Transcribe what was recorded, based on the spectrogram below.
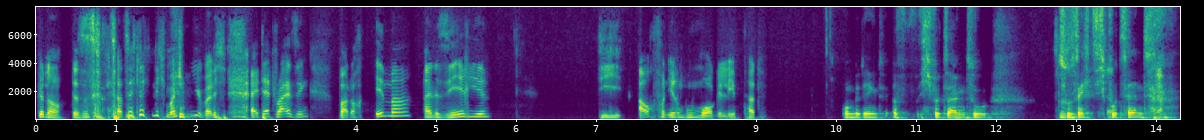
Genau, das ist tatsächlich nicht mein Spiel, weil ich ey, Dead Rising war doch immer eine Serie, die auch von ihrem Humor gelebt hat. Unbedingt. Ich würde sagen zu, zu, zu 60 Prozent. Ja.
